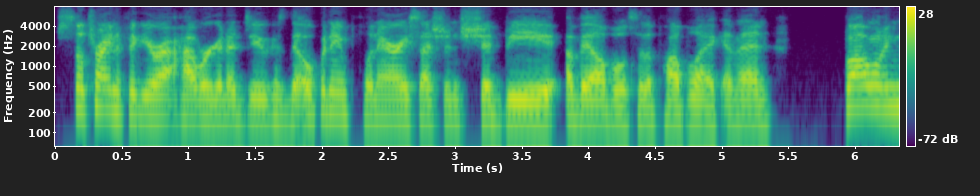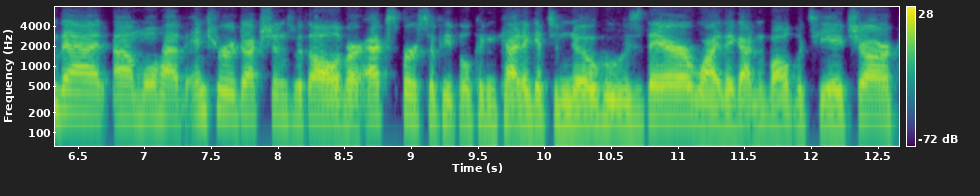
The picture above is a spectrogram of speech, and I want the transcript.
still trying to figure out how we're going to do because the opening plenary session should be available to the public. And then Following that, um, we'll have introductions with all of our experts so people can kind of get to know who's there, why they got involved with THR.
